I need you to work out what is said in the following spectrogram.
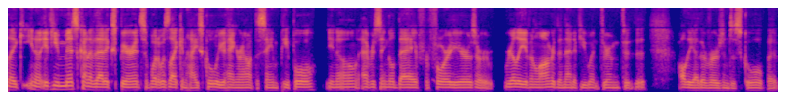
like you know if you miss kind of that experience of what it was like in high school where you hang around with the same people you know every single day for four years or really even longer than that if you went through them through the all the other versions of school but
